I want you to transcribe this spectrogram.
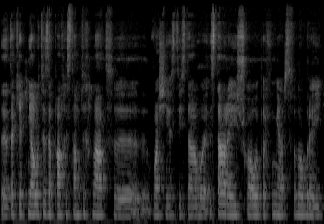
e, tak jak miały te zapachy z tamtych lat, e, właśnie z tej stałe, starej szkoły perfumiarstwa dobrej.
